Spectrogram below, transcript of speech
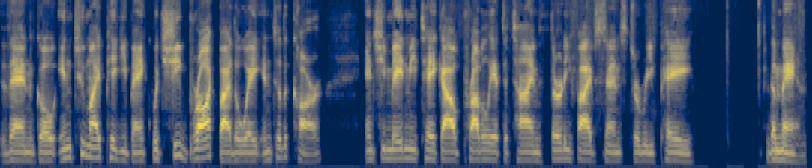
then go into my piggy bank, which she brought, by the way, into the car. And she made me take out probably at the time 35 cents to repay the man.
